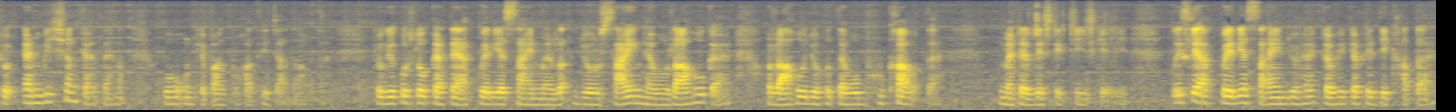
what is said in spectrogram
जो एम्बिशन कहते हैं ना, वो उनके पास बहुत ही ज़्यादा होता है। क्योंकि कुछ लोग कहते हैं एक्वेरियस साइन में जो साइन है वो राहु का है और राहु जो होता है वो भूखा होता है मेटेरियलिस्टिक चीज़ के लिए। तो इसलिए एक्वेरियस साइन जो है कभी कभी दिखाता है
